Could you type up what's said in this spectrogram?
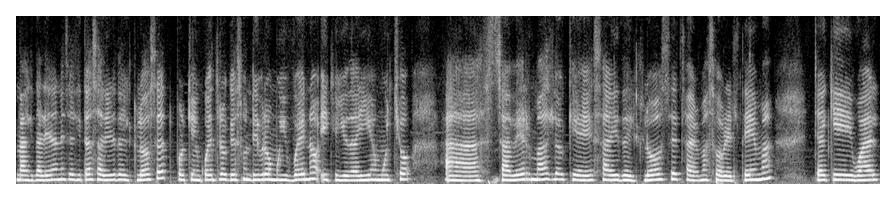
Magdalena necesita salir del closet porque encuentro que es un libro muy bueno y que ayudaría mucho a saber más lo que es salir del closet, saber más sobre el tema, ya que igual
